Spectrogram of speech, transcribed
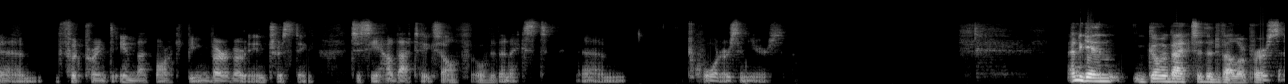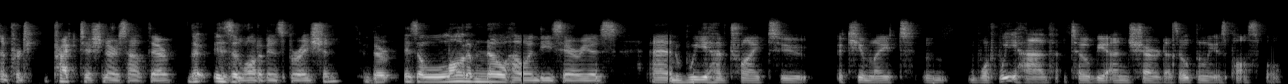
um, footprint in that market being very, very interesting to see how that takes off over the next um, quarters and years. And again, going back to the developers and practitioners out there, there is a lot of inspiration. There is a lot of know-how in these areas, and we have tried to accumulate what we have Tobii and share it as openly as possible.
